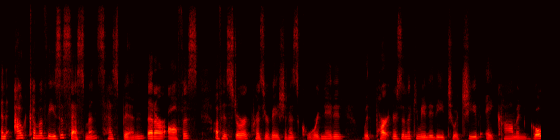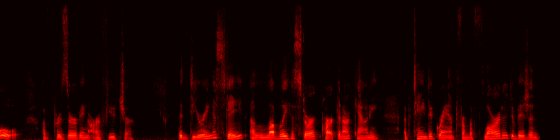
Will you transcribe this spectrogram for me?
An outcome of these assessments has been that our Office of Historic Preservation has coordinated with partners in the community to achieve a common goal of preserving our future. The Deering Estate, a lovely historic park in our county, obtained a grant from the Florida Division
